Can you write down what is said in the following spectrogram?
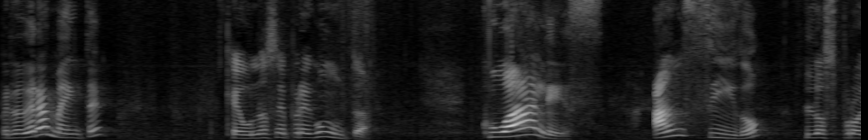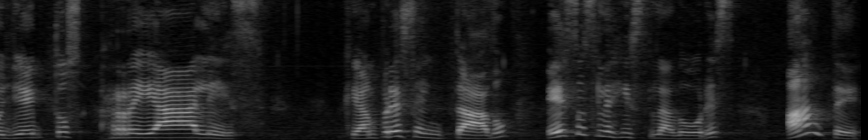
Verdaderamente que uno se pregunta, ¿cuáles han sido los proyectos reales que han presentado esos legisladores ante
